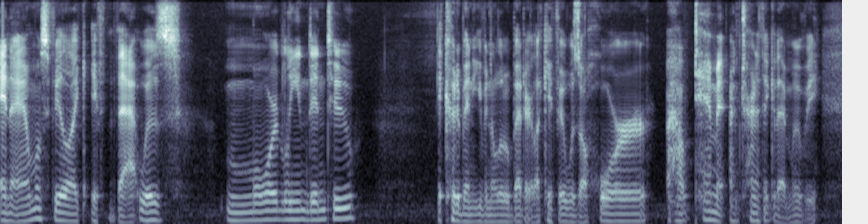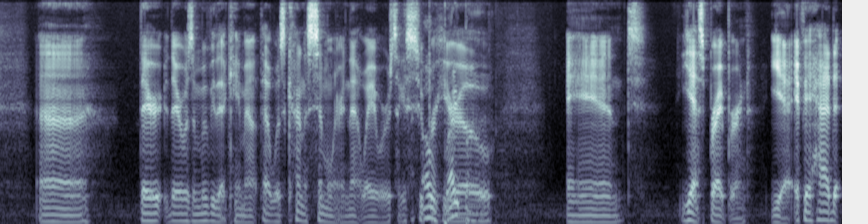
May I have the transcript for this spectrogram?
and I almost feel like if that was more leaned into, it could have been even a little better. Like if it was a horror. Oh damn it! I'm trying to think of that movie. Uh, there there was a movie that came out that was kind of similar in that way, where it's like a superhero, Brightburn. and yes, Brightburn. Yeah, if it had,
